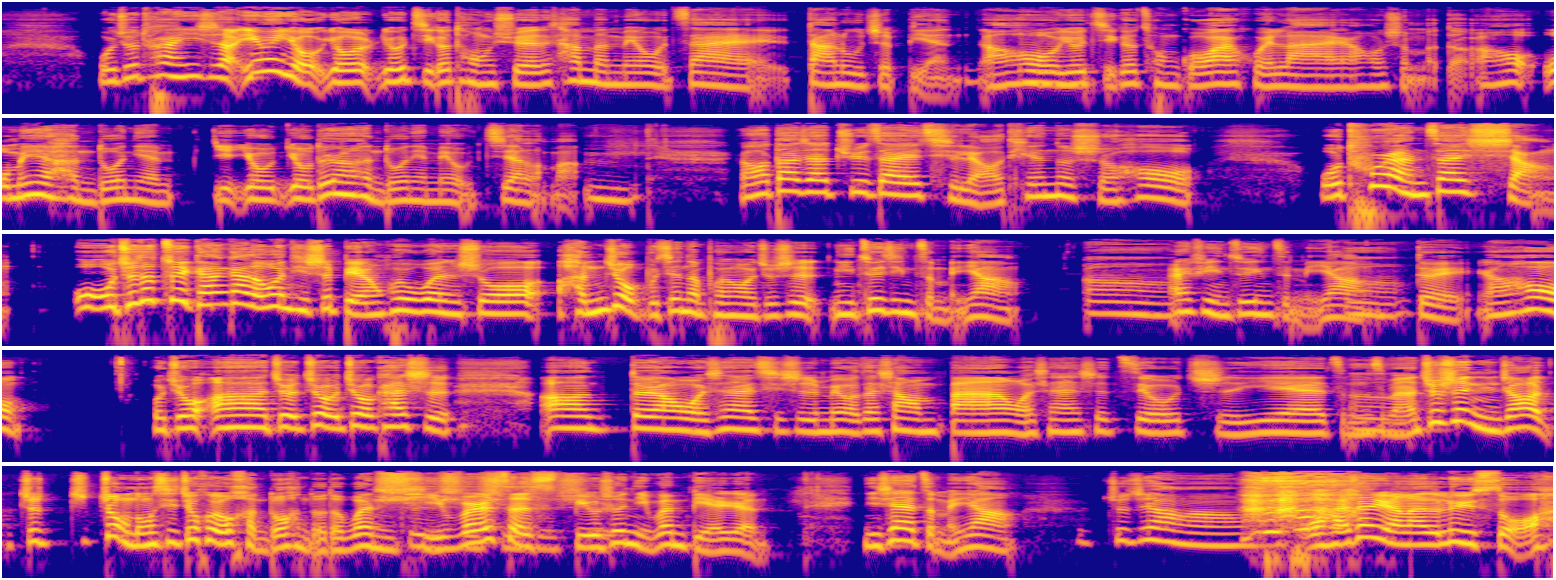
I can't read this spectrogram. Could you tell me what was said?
我就突然意识到，因为有有有几个同学他们没有在大陆这边，然后有几个从国外回来，然后什么的，然后我们也很多年，也有有的人很多年没有见了嘛，嗯，然后大家聚在一起聊天的时候，我突然在想，我我觉得最尴尬的问题是别人会问说，很久不见的朋友就是你最近怎么样？嗯，艾菲你最近怎么样？嗯，对，然后。我就啊，就就就开始啊，对啊，我现在其实没有在上班，我现在是自由职业，怎么怎么样？嗯、就是你知道，就这种东西就会有很多很多的问题。versus，比如说你问别人，你现在怎么样？就这样啊，我还在原来的律所。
